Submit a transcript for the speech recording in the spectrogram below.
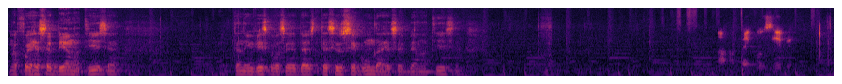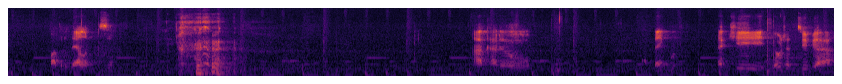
Como é que foi receber a notícia? Tendo em vista que você deve ter sido o segundo a receber a notícia. Ah, até inclusive o quadro dela aqui eu já tive a.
